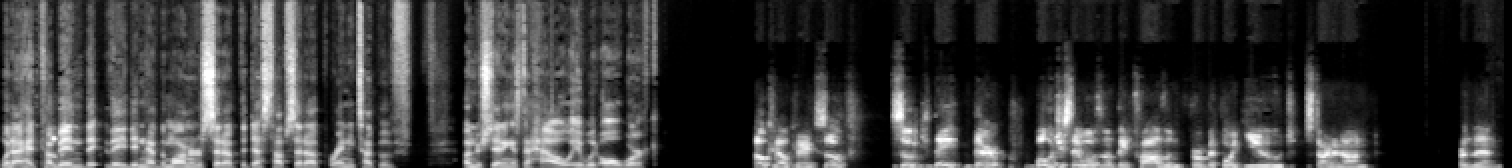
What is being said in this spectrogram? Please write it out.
When I had come in, they, they didn't have the monitor set up, the desktop set up, or any type of understanding as to how it would all work. Okay, okay. So so they they're what would you say was a big problem for before you started on for them?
